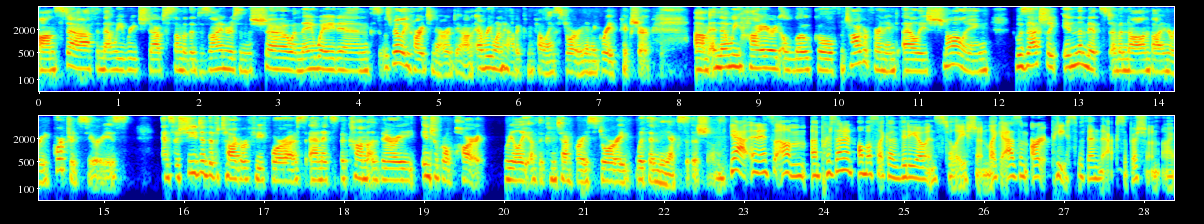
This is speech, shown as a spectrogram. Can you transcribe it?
on staff. And then we reached out to some of the designers in the show and they weighed in because it was really hard to narrow down. Everyone had a compelling story and a great picture. Um, and then we hired a local photographer named Ali Schmaling, who was actually in the midst of a non binary portrait series. And so she did the photography for us, and it's become a very integral part really of the contemporary story within the exhibition. Yeah, and it's um presented almost like a video installation, like as an art piece within the exhibition. I,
